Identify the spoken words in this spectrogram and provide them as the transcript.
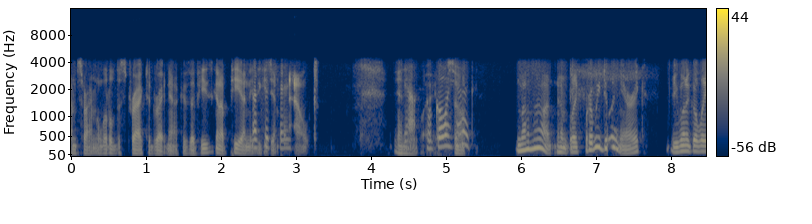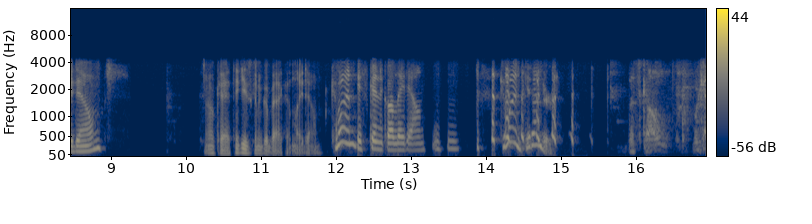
I'm sorry, I'm a little distracted right now because if he's going to pee, I need That's to get okay. him out. Anyway, yeah, well, go so- ahead. No, no. I'm like, what are we doing, Eric? Do you want to go lay down? Okay, I think he's going to go back and lay down. Come on, He's going to go lay down. hmm come on, get under. Let's go. We're good.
